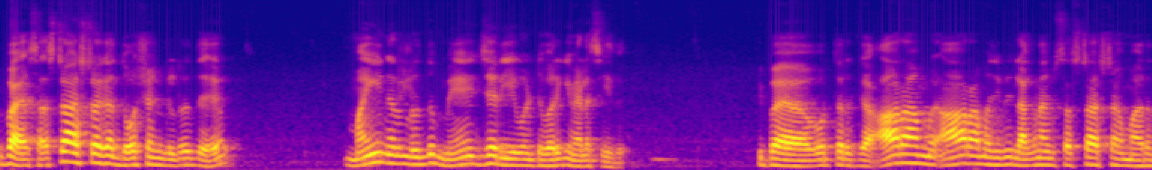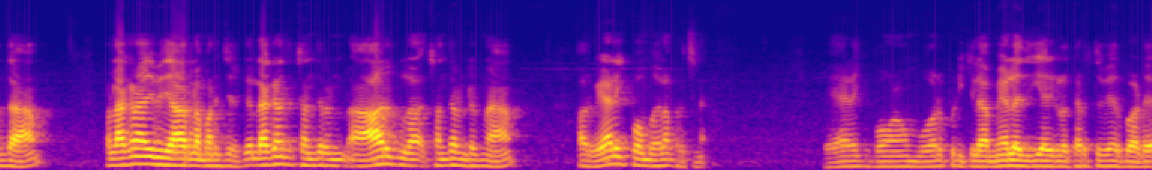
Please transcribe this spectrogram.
இப்போ சஷ்டாஷ்டக தோஷங்கிறது மைனர்லேருந்து மேஜர் ஈவெண்ட் வரைக்கும் வேலை செய்யுது. இப்போ ஒருத்தருக்கு ஆறாம் ஆறாம் அதிபதி லக்னாதிபதி சஷ்டாஷ்டகமாக இருந்தால் இப்போ லக்னாதிபதி ஆறில் மறைஞ்சிருக்கு. லக்னத்து சந்திரன் ஆறுல சந்திரன் இருக்குன்னா அவர் வேலைக்கு போகும்போதெல்லாம் பிரச்சனை. வேலைக்கு போகும்போது பிடிக்கல மேலதிகாரிகளோட கருத்து வேறுபாடு.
